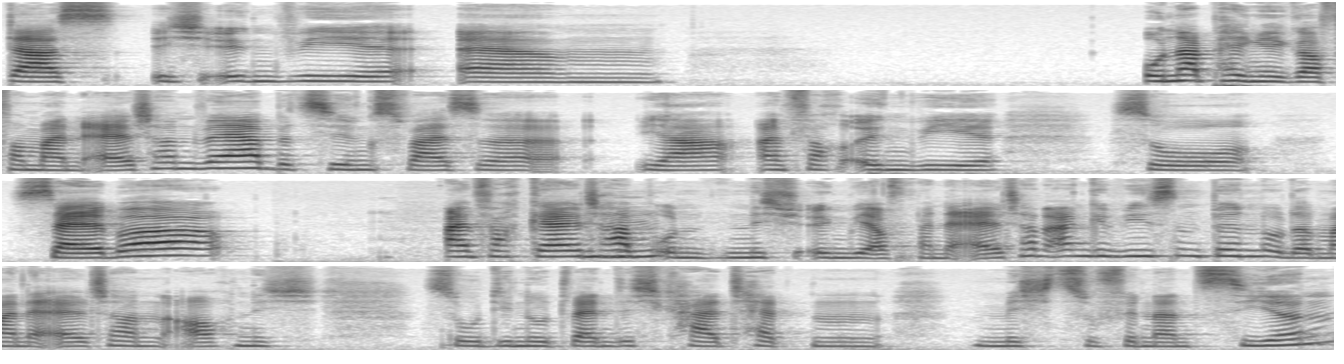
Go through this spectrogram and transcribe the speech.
dass ich irgendwie ähm, unabhängiger von meinen Eltern wäre, beziehungsweise ja, einfach irgendwie so selber einfach Geld mhm. habe und nicht irgendwie auf meine Eltern angewiesen bin oder meine Eltern auch nicht so die Notwendigkeit hätten, mich zu finanzieren.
